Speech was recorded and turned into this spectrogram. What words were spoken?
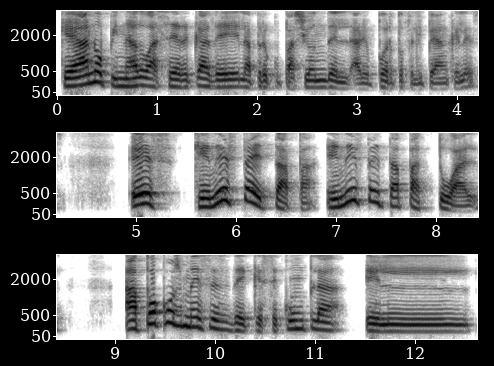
que han opinado acerca de la preocupación del aeropuerto Felipe Ángeles, es que en esta etapa, en esta etapa actual, a pocos meses de que se cumpla el,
